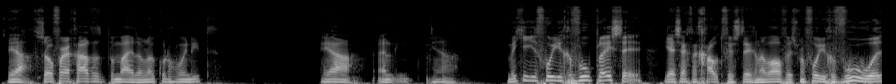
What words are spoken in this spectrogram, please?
Ja, zover gaat het bij mij dan ook nog weer niet. Ja, en ja. Weet je, voor je gevoel PlayStation... Jij zegt een goudvis tegen een walvis, maar voor je gevoel eh,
